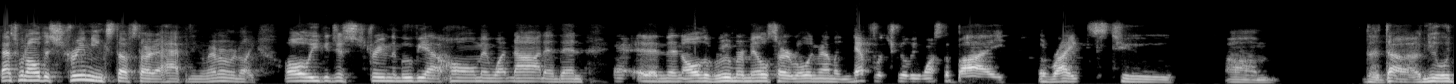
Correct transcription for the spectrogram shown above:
that's when all the streaming stuff started happening. Remember when like, oh, you could just stream the movie at home and whatnot, and then and then all the rumor mills started rolling around like Netflix really wants to buy the rights to um the, the new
